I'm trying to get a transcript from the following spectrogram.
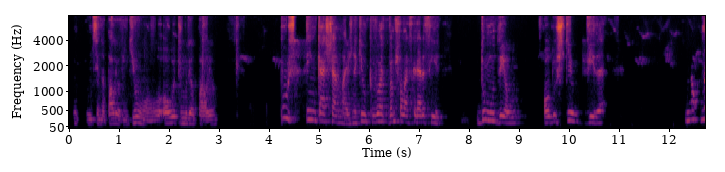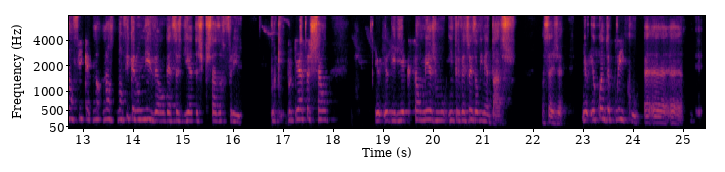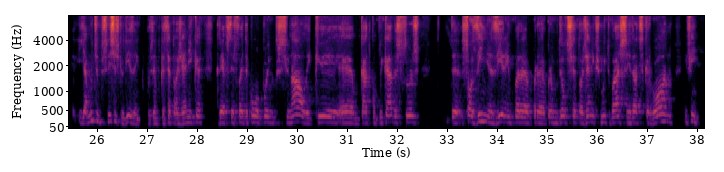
sendo a paleo 21 ou, ou outro modelo paleo, por se encaixar mais naquilo que vamos falar se calhar a seguir, do modelo ou do estilo de vida não, não, fica, não, não, não fica no nível dessas dietas que estás a referir. Porque, porque essas são, eu, eu diria que são mesmo intervenções alimentares. Ou seja, eu, eu quando aplico, uh, uh, uh, e há muitos nutricionistas que o dizem, por exemplo, que a cetogénica que deve ser feita com apoio nutricional e que é um bocado complicado as pessoas de, sozinhas irem para, para, para modelos cetogénicos muito baixos em hidratos de carbono, enfim,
